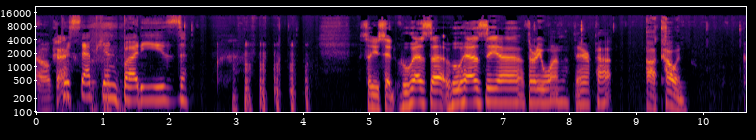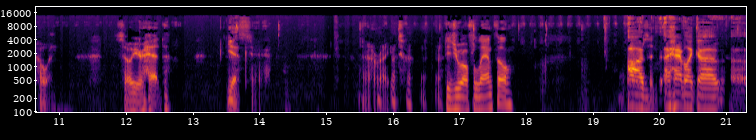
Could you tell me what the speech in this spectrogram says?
Okay. Perception buddies. So you said who has the who has the uh, thirty-one there, Pat? Uh, Cohen. Cohen. So your head. Yes. Okay. All right. Did you roll for landfill? Uh, I have like a uh,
